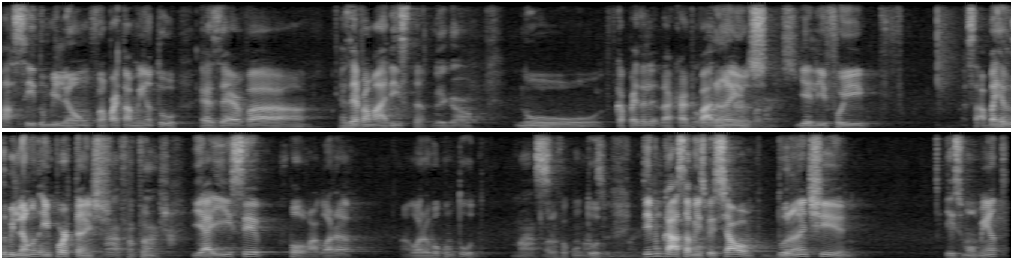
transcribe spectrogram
Passei do milhão, foi um apartamento reserva, reserva marista, Legal. no, fica perto da, da Carta. Paranhos. E ali foi. Essa- A barreira do milhão é importante. Ah, fantástico. E aí você, pô, agora, agora eu vou com tudo. Massa. Agora eu vou com massa tudo. demais. Teve um caso também especial, durante esse momento,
